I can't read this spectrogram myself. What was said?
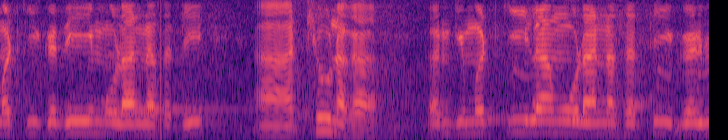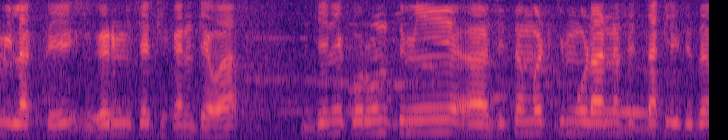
मटकी कधीही मोड आणण्यासाठी ठेवू नका. कारण की मटकीला मोड आणण्यासाठी गरमी लागते. गरमीच्या ठिकाणी ठेवा. जेणेकरून तुम्ही जिथं मटकी मोड आणण्यासाठी टाकली तिथं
